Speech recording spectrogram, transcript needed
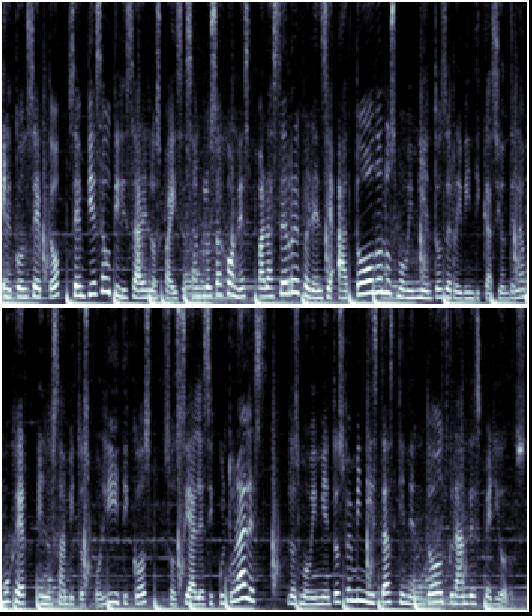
El concepto se empieza a utilizar en los países anglosajones para hacer referencia a todos los movimientos de reivindicación de la mujer en los ámbitos políticos, sociales y culturales. Los movimientos feministas tienen dos grandes periodos.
